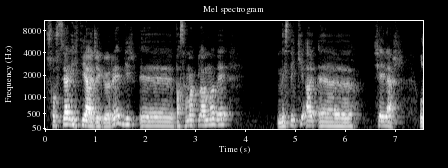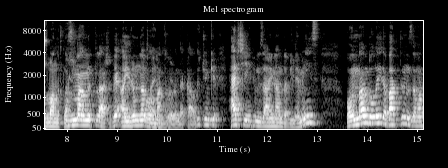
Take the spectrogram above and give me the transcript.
sosyal ihtiyaca göre bir e, basamaklanma ve mesleki e, şeyler, Uzmanlıklar. uzmanlıklar ve ayrımlar olmak Ayrımlar. zorunda kaldı. Çünkü her şeyi hepimiz aynı anda bilemeyiz. Ondan dolayı da baktığınız zaman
